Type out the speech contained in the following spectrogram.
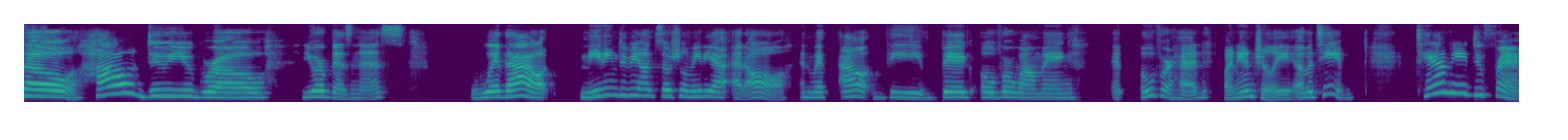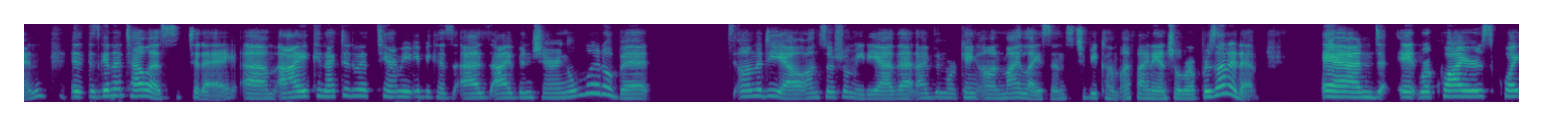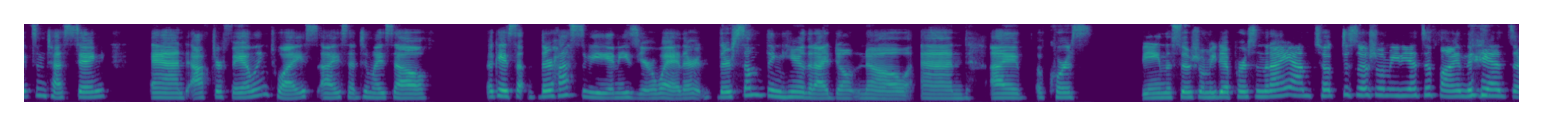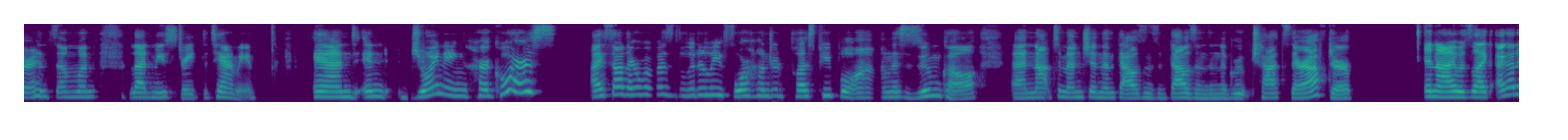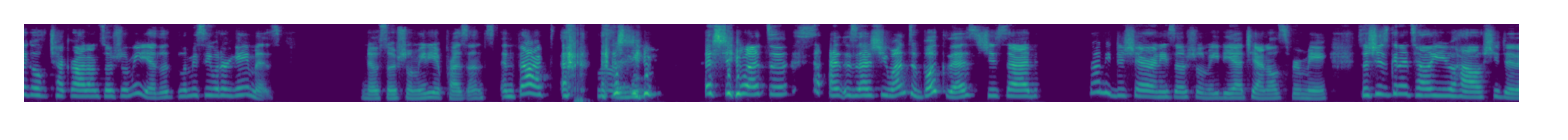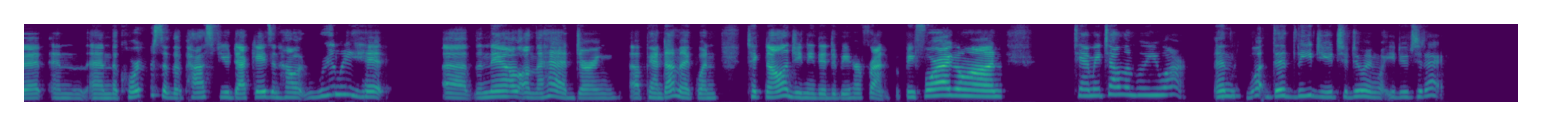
So, how do you grow your business without needing to be on social media at all and without the big, overwhelming and overhead financially of a team? Tammy Dufrene is going to tell us today. Um, I connected with Tammy because as I've been sharing a little bit on the DL on social media that I've been working on my license to become a financial representative. And it requires quite some testing. And after failing twice, I said to myself, okay, so there has to be an easier way. There, there's something here that I don't know. And I, of course, being the social media person that I am, took to social media to find the answer, and someone led me straight to Tammy. And in joining her course, I saw there was literally 400 plus people on this Zoom call, and not to mention then thousands and thousands in the group chats thereafter. And I was like, I got to go check her out on social media. Let, let me see what her game is. No social media presence. In fact, as she, as she went to as, as she went to book this, she said, "I need to share any social media channels for me." So she's going to tell you how she did it and and the course of the past few decades and how it really hit uh, the nail on the head during a pandemic when technology needed to be her friend. But before I go on, Tammy, tell them who you are and what did lead you to doing what you do today.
